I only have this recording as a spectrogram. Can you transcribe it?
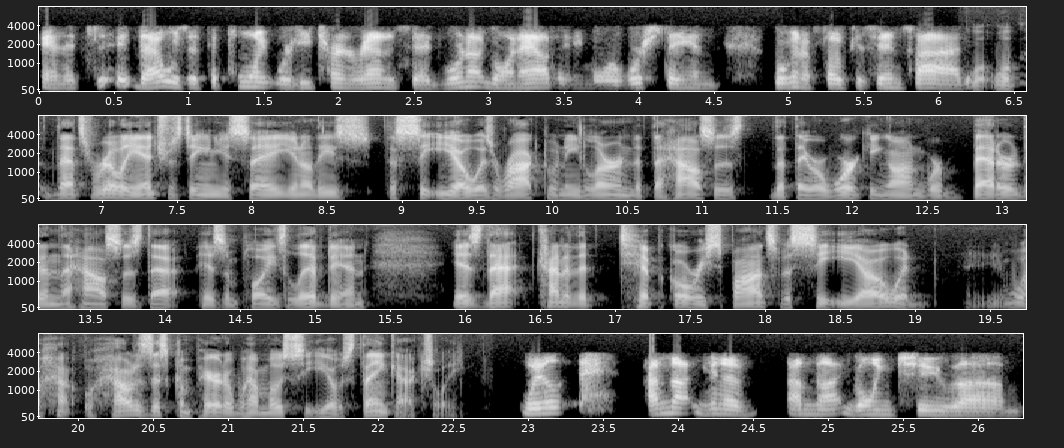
And it's it, that was at the point where he turned around and said, "We're not going out anymore. We're staying. We're going to focus inside." Well, well, that's really interesting. And you say, you know, these the CEO was rocked when he learned that the houses that they were working on were better than the houses that his employees lived in. Is that kind of the typical response of a CEO? Would how, how does this compare to how most CEOs think? Actually, well, I'm not gonna I'm not going to um,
